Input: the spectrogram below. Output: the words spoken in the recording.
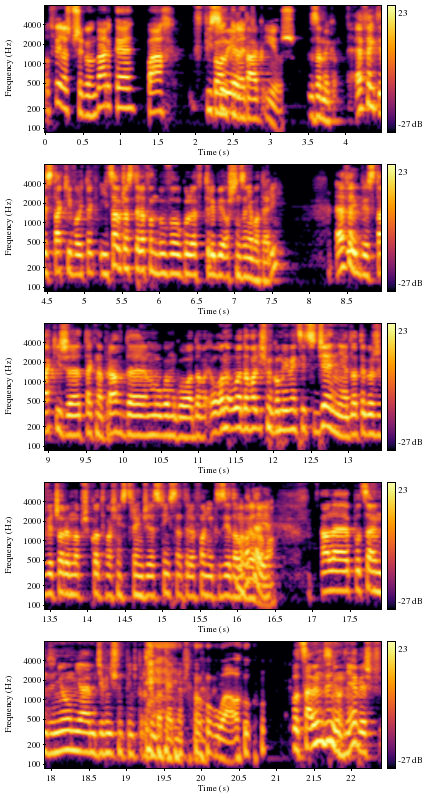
Otwierasz przeglądarkę, pach, Wpisuję, tak. I już. Zamykam. Efekt jest taki, Wojtek, i cały czas telefon był w ogóle w trybie oszczędzania baterii. Efekt jest taki, że tak naprawdę mogłem go ładować. ładowaliśmy go mniej więcej codziennie, dlatego że wieczorem na przykład właśnie Stranger Things na telefonie to zjadało no, baterię. Ale po całym dniu miałem 95% baterii na przykład. Wow. Po całym dniu, nie? Wiesz,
